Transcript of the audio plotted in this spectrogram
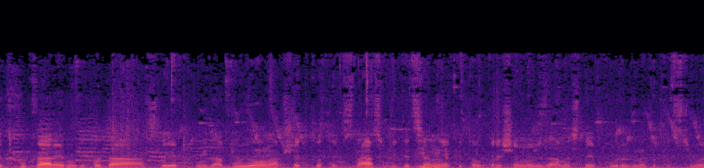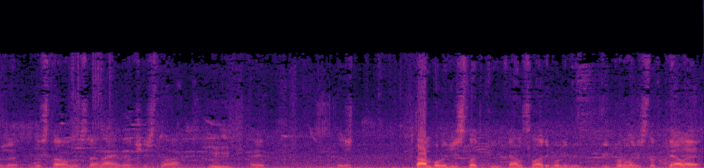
keď kuchár jednoducho dá sliepku, dá bujón a všetko, tak znásobí tie ceny, a keď to okrešeme, že dáme sliepku, urobíme to poctivo, že dostávame sa aj na iné čísla. Mhm. Hej. Takže tam boli výsledky, v kancelárii boli výborné výsledky, ale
